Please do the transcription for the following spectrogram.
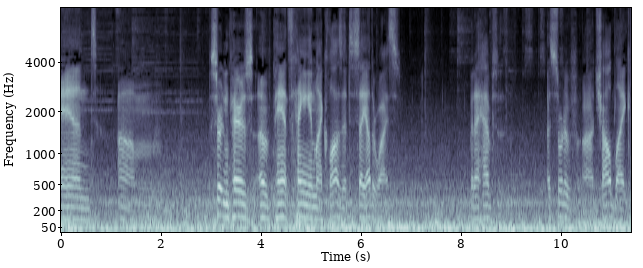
and um, certain pairs of pants hanging in my closet to say otherwise. But I have a sort of uh, childlike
